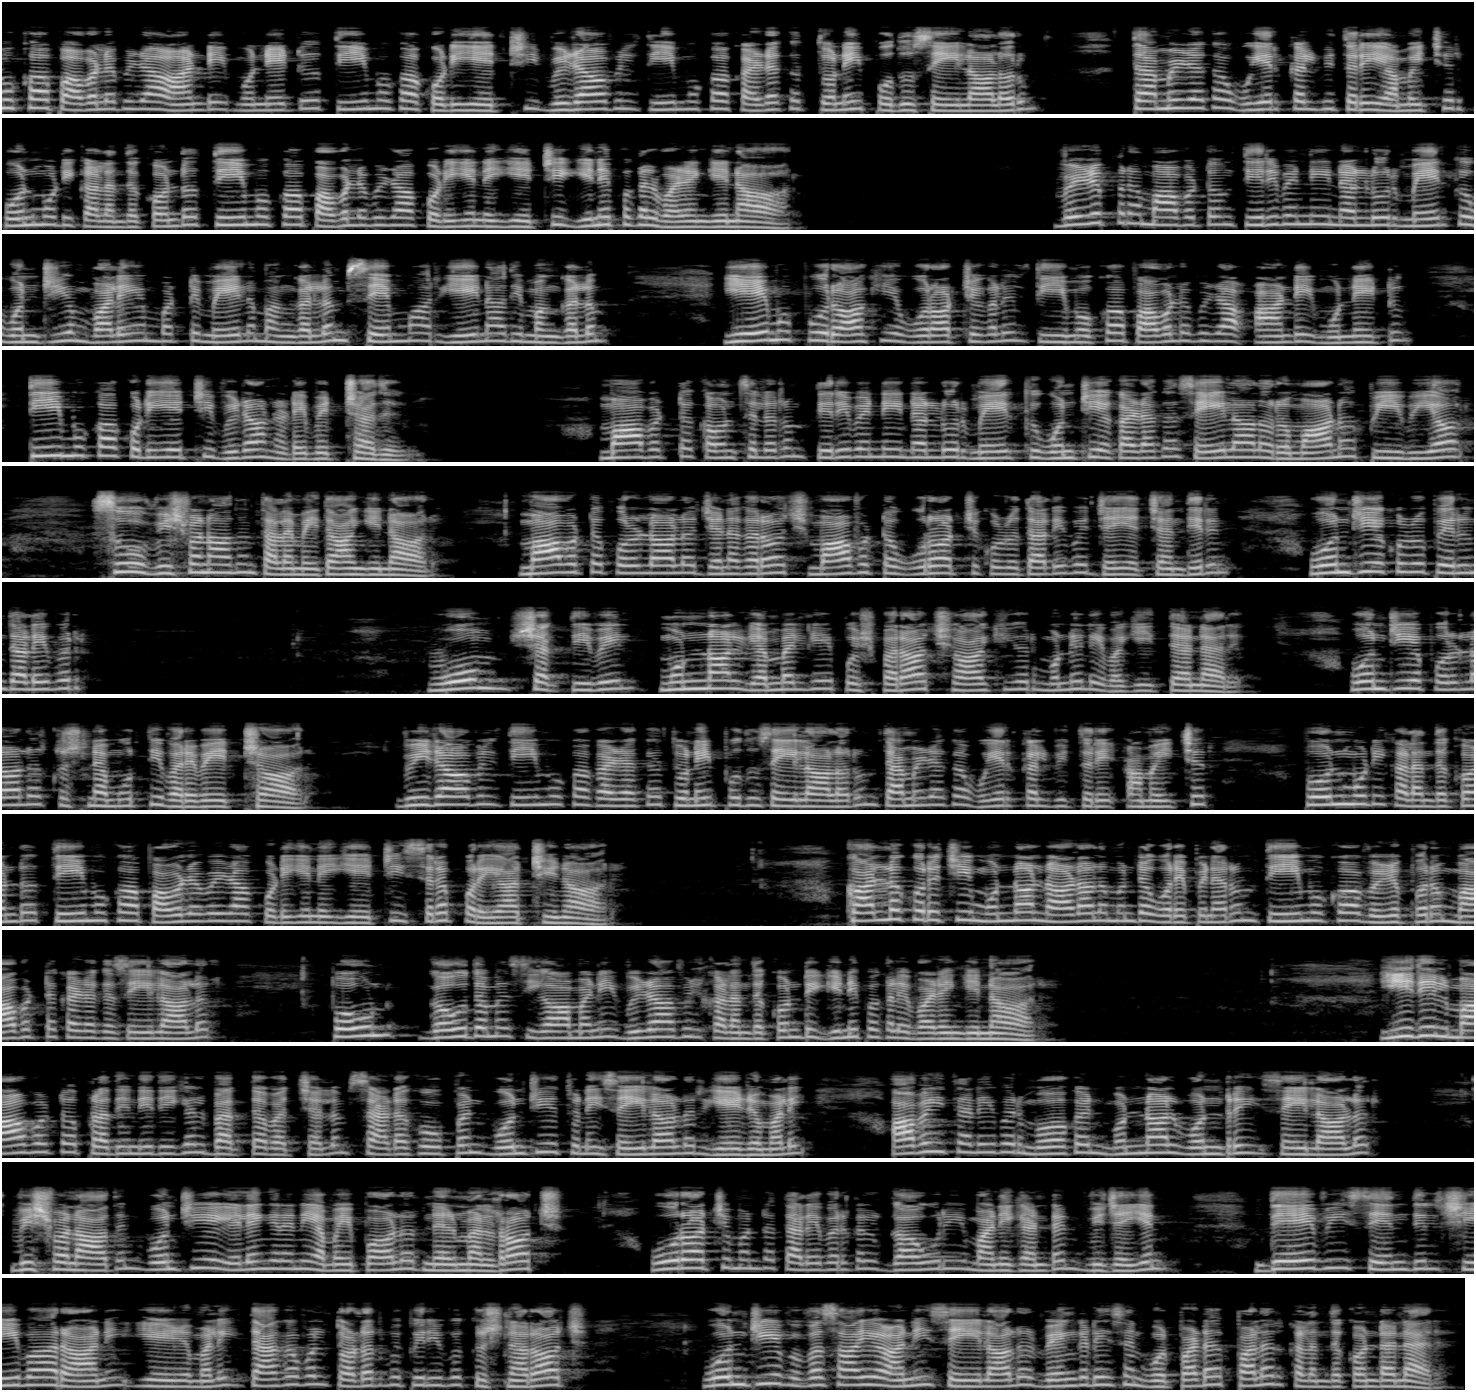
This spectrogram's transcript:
திமுக பவளவிழா ஆண்டை முன்னிட்டு திமுக கொடியேற்றி விழாவில் திமுக கழக துணை பொதுச் செயலாளரும் தமிழக உயர்கல்வித்துறை அமைச்சர் பொன்முடி கலந்து கொண்டு திமுக பவளவிழா கொடியினை ஏற்றி இனிப்புகள் வழங்கினார். விழுப்புரம் மாவட்டம் திருவெண்ணிநல்லூர் மேற்கு ஒன்றியம் வளையம்பட்டு மேலமங்கலம் செம்மார் ஏனாதிமங்கலம் ஏமப்பூர் ஆகிய ஊராட்சிகளில் திமுக பவளவிழா ஆண்டை முன்னிட்டு திமுக கொடியேற்றி விழா நடைபெற்றது. மாவட்ட கவுன்சிலரும் திருவெண்ணிநல்லூர் மேற்கு ஒன்றிய கழக செயலாளருமான பிவிஆர் சு. விஸ்வநாதன் தலைமை தாங்கினார். மாவட்ட பொருளாளர் ஜனகராஜ் மாவட்ட ஊராட்சி குழு தலைவர் ஜெயச்சந்திரன் ஒன்றிய குழு பெருந்தலைவர் ஓம் சக்திவேல் முன்னாள் எம்எல்ஏ புஷ்பராஜ் ஆகியோர் முன்னிலை வகித்தனர். ஒன்றிய பொருளாளர் கிருஷ்ணமூர்த்தி வரவேற்றார். விழாவில் திமுக கழக துணை பொதுச் செயலாளரும் தமிழக உயர்கல்வித்துறை அமைச்சர் பொன்முடி கலந்து கொண்டு திமுக பவளவிழா கொடியினை ஏற்றி சிறப்புரையாற்றினார். கள்ளக்குறிச்சி முன்னாள் நாடாளுமன்ற உறுப்பினரும் திமுக விழுப்புரம் மாவட்ட கழக செயலாளர் பவுன் கௌதம சிகாமணி விழாவில் கலந்து கொண்டு இனிப்புகளை வழங்கினார். இதில் மாவட்ட பிரதிநிதிகள் பக்தவச்சலம் சடகோப்பன் ஒன்றிய துணை செயலாளர் ஏழுமலை அவைத்தலைவர் மோகன் முன்னாள் ஒன்றிய செயலாளர் விஸ்வநாதன் ஒன்றிய இளைஞரணி அமைப்பாளர் நிர்மல்ராஜ் ஊராட்சி மன்ற தலைவர்கள் கௌரி மணிகண்டன் விஜயன் தேவி செந்தில் ஷீவா ராணி ஏழுமலை தகவல் தொடர்பு பிரிவு கிருஷ்ணராஜ் ஒன்றிய விவசாய அணி செயலாளர் வெங்கடேசன் உட்பட பலர் கலந்து கொண்டனர்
